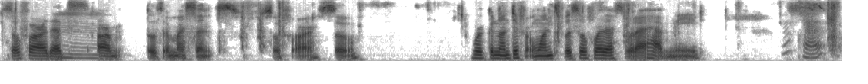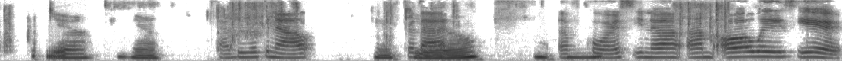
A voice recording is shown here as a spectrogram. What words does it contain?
So far, that's Mm. um those are my scents so far. So working on different ones, but so far that's what I have made. Okay. Yeah, yeah. I'll be looking out. Thank For that. Of Mhm. course, you know, I'm always here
